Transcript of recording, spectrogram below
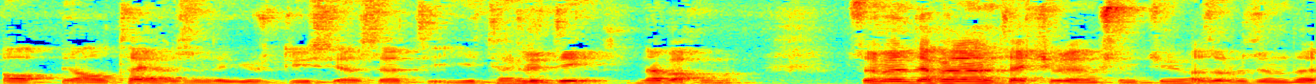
6 ay ərzində yürütdüyü siyasət yetərli deyil. Nə baxımdan? Sonra mən dəfələrlə təkid etmişdim ki, Azərbaycanda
